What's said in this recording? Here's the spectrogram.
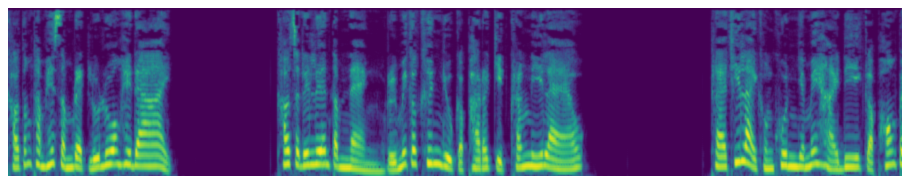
เขาต้องทำให้สำเร็จลุล่วงให้ได้ เขาจะได้เลื่อนตำแหน่ง หรือไม่ก็ขึ้นอยู่กับภารกิจครั้งนี้แล้ว แผลที่ไหล่ของคุณยังไม่หายดีกลับห้องไป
